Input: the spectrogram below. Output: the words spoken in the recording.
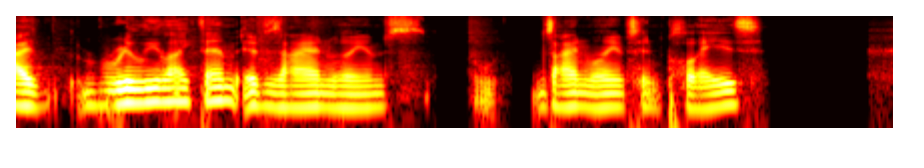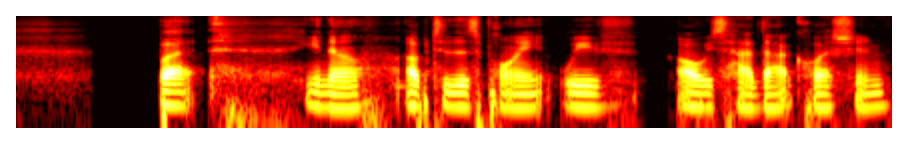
I really like them if Zion Williams Zion Williamson plays. But, you know, up to this point, we've always had that question.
